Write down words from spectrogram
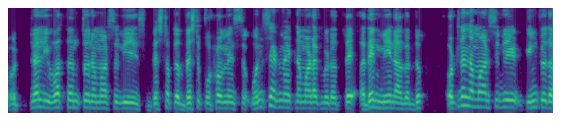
ಒಟ್ನಲ್ಲಿ ಇವತ್ತಂತೂ ನಮ್ಮ R C B best of the best performance ಒಂದ್ ಸೈಡ್ ಮ್ಯಾಚ್ನ ಮಾಡಕ್ ಬಿಡುತ್ತೆ. ಅದೇ ಮೇನ್ ಆಗದ್ದು. ಒಟ್ನಲ್ಲಿ ನಮ್ಮ R C B into the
